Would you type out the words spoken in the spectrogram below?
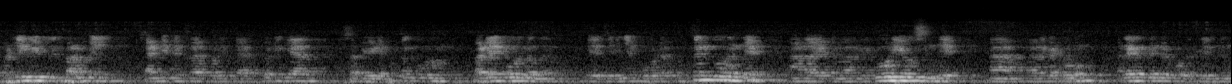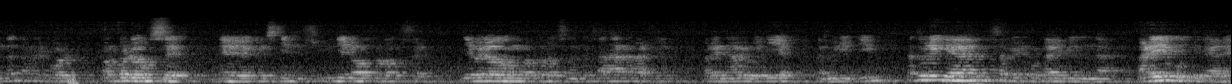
പള്ളി വീട്ടിൽ പറമ്പിൽ ചാണ്ടി മെത്രാപ്പൊലിക്ക പൊലിക്ക സഭയുടെ പുത്തൻകൂറും പഴയകൂറും എന്ന് തിരിഞ്ഞപ്പോൾ പുത്തൻകൂറിന്റെ ആളായിട്ട് ആ, കാലഘട്ടവും അദ്ദേഹത്തിന്റെ കൂട്ടത്തിൽ നിന്ന് നമ്മളിപ്പോൾ Orthodox Christians Indian Orthodox Devalokam പുറത്തുള്ള സാധാരണ ഭാഷയിൽ പറയുന്ന ഒരു വലിയ കമ്മ്യൂണിറ്റിയും കത്തോലിക്ക സഭയുടെ കൂട്ടായ്മയിൽ നിന്ന് പഴയ കൂട്ടുകാര്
